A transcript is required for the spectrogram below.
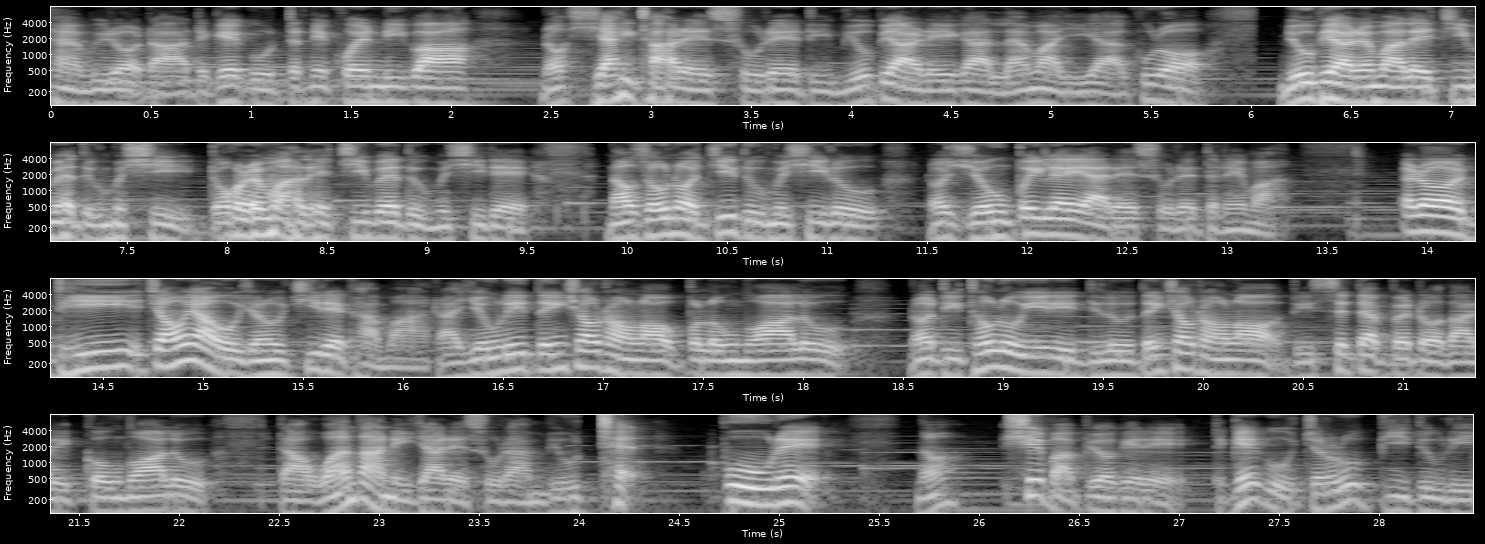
ခံပြီးတော့ဒါတကယ့်ကိုတစ်နှစ်ခွဲနီးပါး เนาะရိုက်ထားတယ်ဆိုတော့ဒီမျိုးပြတွေကလမ်းမကြီးကအခုတော့မျိုးပြထဲမှာလည်းကြီးမဲ့သူမရှိတောထဲမှာလည်းကြီးမဲ့သူမရှိတဲ့နောက်ဆုံးတော့ကြီးသူမရှိလို့เนาะယုံပိတ်လိုက်ရတယ်ဆိုတဲ့သတင်းပါအဲ့တော့ဒီအကြောင်းအရာကိုကျွန်တော်တို့ကြည့်တဲ့အခါမှာဒါယုံလေး3600လောက်ပလုံသွားလို့เนาะဒီထုတ်လို့ရေးတွေဒီလို3600လောက်ဒီစစ်တပ်ဘက်တော်သားတွေကုံသွားလို့ဒါဝမ်းသာနေကြတယ်ဆိုတာမျိုးထက်ပိုတဲ့เนาะ ရှေ့မှာပြောခဲ့တဲ့တကယ့်ကိုကျွန်တော်တို့ပြည်သူတွေ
